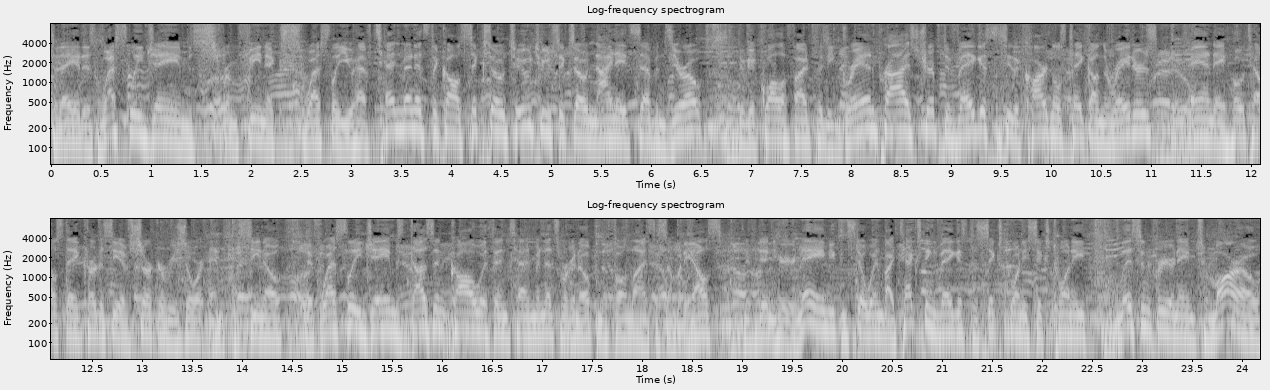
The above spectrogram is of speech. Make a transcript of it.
Today it is Wesley James from Phoenix. Wesley, you have 10 minutes to call 602 260 9870. You'll get qualified for the grand prize trip to Vegas to see the Cardinals take on the Raiders and a hotel stay courtesy of Circa Resort and Casino. If Wesley James doesn't call within 10 minutes, we're going to open the phone lines to somebody else. If you didn't hear your name, you can still win by texting Vegas to 620 620. Listen for your name tomorrow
